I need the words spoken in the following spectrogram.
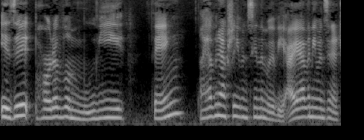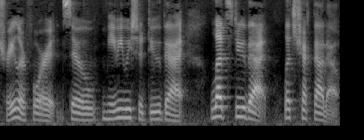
is it part of a movie thing? I haven't actually even seen the movie. I haven't even seen a trailer for it. So maybe we should do that. Let's do that. Let's check that out.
